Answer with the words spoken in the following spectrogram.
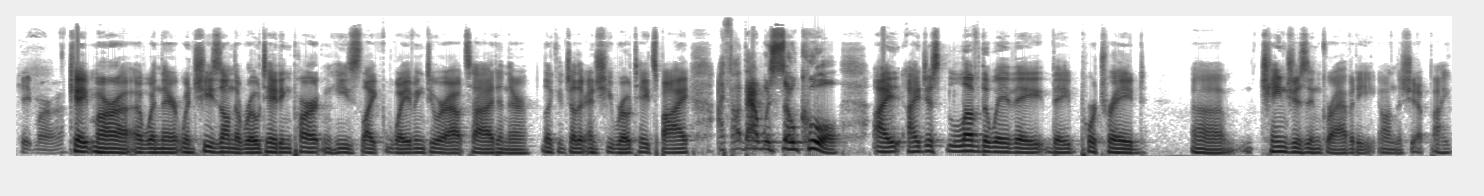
Kate Mara. Kate Mara uh, when they're when she's on the rotating part and he's like waving to her outside and they're like each other and she rotates by. I thought that was so cool. I I just love the way they they portrayed uh, changes in gravity on the ship. I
